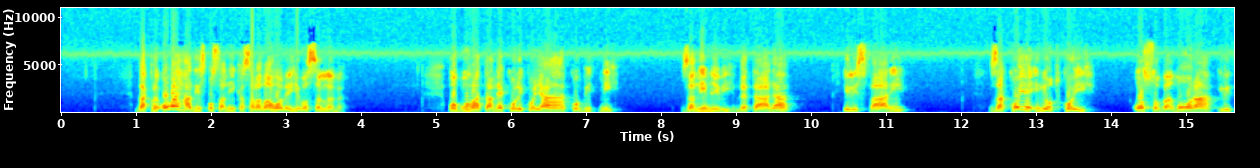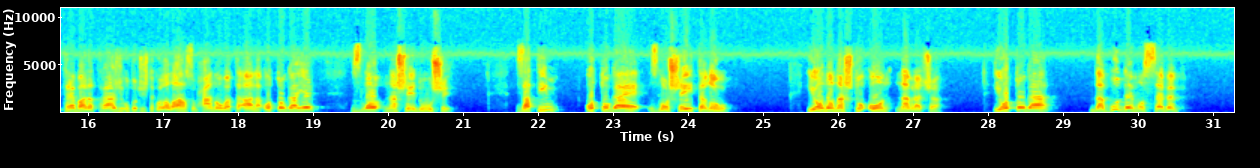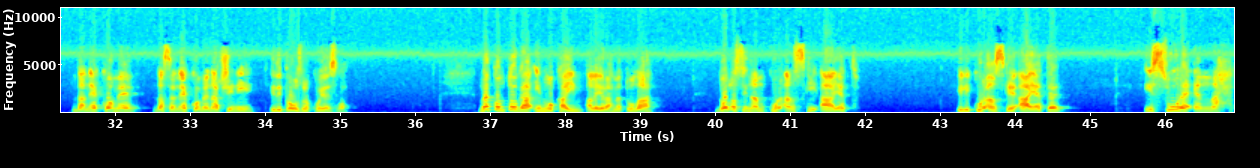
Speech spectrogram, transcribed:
Dakle, ovaj hadis poslanika sallallahu alaihi wasallam obuhvata nekoliko jako bitnih zanimljivih detalja ili stvari za koje ili od kojih osoba mora ili treba da traži utočište kod Allaha subhanahu wa ta'ala. Od toga je zlo naše duše. Zatim, od toga je zlo šeitanovo i ono na što on navraća. I od toga da budemo sebe da nekome, da se nekome načini ili prouzrokuje zlo. Nakon toga Ibn Qaim, alej rahmetullah, donosi nam kuranski ajet ili kuranske ajete iz sure En-Nahl,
